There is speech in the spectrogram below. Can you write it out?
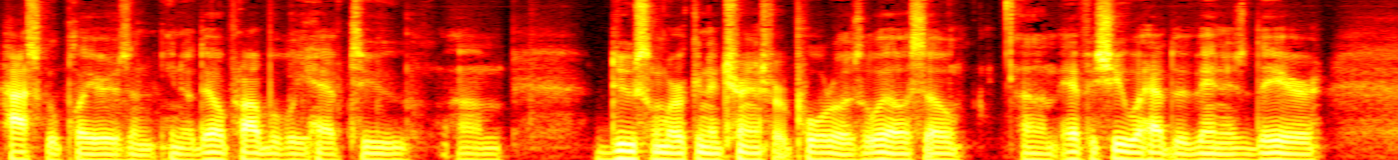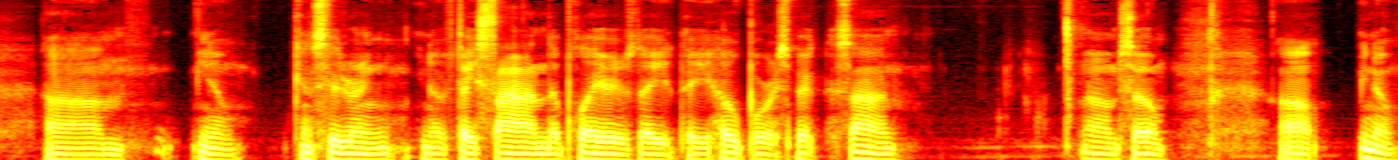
high school players, and you know they'll probably have to um, do some work in the transfer portal as well. So um, FSU will have the advantage there. Um, you know, considering you know if they sign the players they they hope or expect to sign. Um, so, uh, you know,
